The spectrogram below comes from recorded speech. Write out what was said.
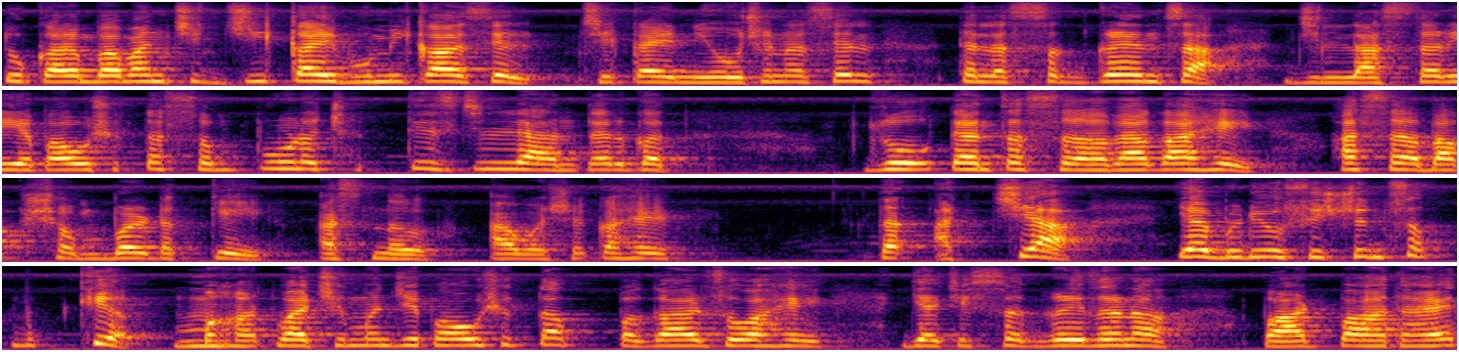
तुकारामबाबांची जी काही भूमिका असेल जे काही नियोजन असेल त्याला सगळ्यांचा जिल्हास्तरीय पाहू शकता. संपूर्ण छत्तीस जिल्ह्याअंतर्गत जो त्यांचा सहभाग आहे हा सहभाग शंभर टक्के असणं आवश्यक आहे. तर आजच्या या व्हिडिओ सेशनचं मुख्य महत्त्वाचे म्हणजे पाहू शकता पगार जो आहे ज्याचे सगळेजण पाठ पाहत आहेत.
